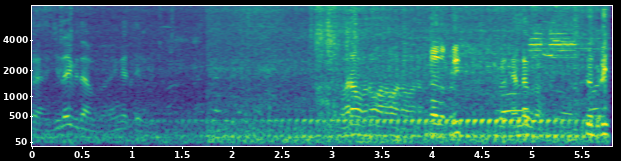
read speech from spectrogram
இப்போ ஜிலேபி தான் ப்ரோ எங்கே தெரியும் வரேன் வரேன் வரேன் வரேன் வரேன் அது எப்படி ப்ரோ கண்ட ப்ரோ எப்படி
